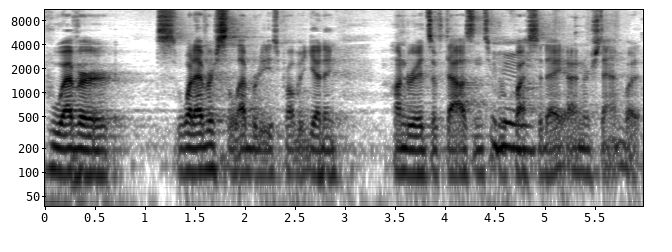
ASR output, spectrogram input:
whoever, whatever celebrity is probably getting hundreds of thousands of Mm-hmm. requests a day. I understand, but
